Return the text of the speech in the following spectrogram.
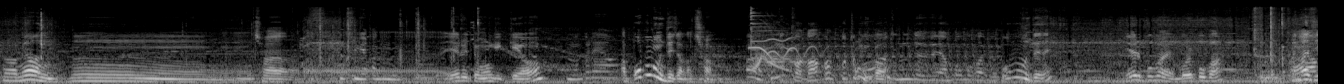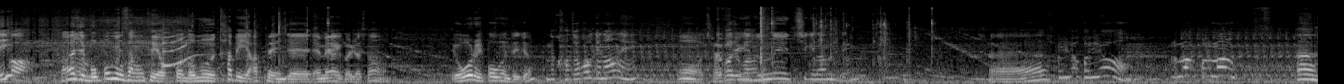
그러면 음, 자, 지금 약간 얘를 좀 옮길게요. 음, 그래요. 아, 뽑으면 되잖아, 참. 어, 그니까 나 아까부터 그러니까. 뽑으면 되는데 왜 안 뽑아가지고? 뽑으면 되네. 얘를 뽑아요. 뭘 뽑아? 강아지? 아까 강아지 못 뽑은 상태였고 너무 탑이 앞에 이제 애매하게 걸려서 요거를 뽑으면 되죠. 근데 가져가긴 하네. 어, 잘 여기 가져가. 눈을 치긴 한데. 자, 걸려 걸려. 꿀망 꿀망. 아,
